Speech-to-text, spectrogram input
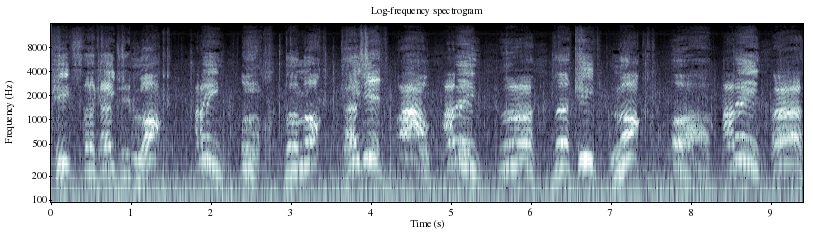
keeps the gated locked. I mean, ugh, the lock gated. Oh, I mean, uh, the keep locked. Oh, I mean, uh,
